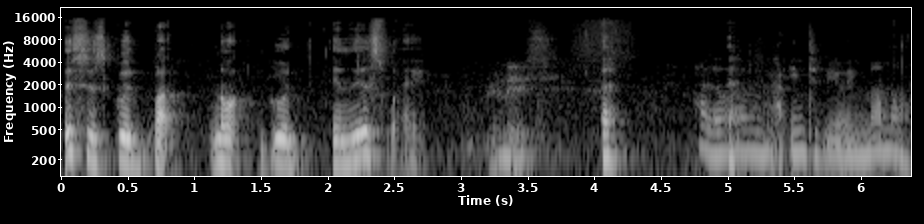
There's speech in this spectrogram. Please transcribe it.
this is good, but not good in this way." Goodness. Hello, I'm interviewing Mama.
